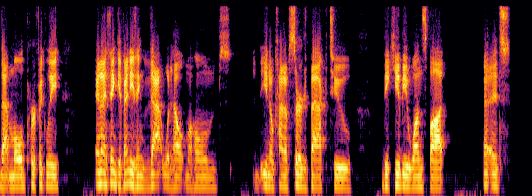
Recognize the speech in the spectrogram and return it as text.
that mold perfectly. And I think if anything, that would help Mahomes, you know, kind of surge back to the QB one spot. It's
